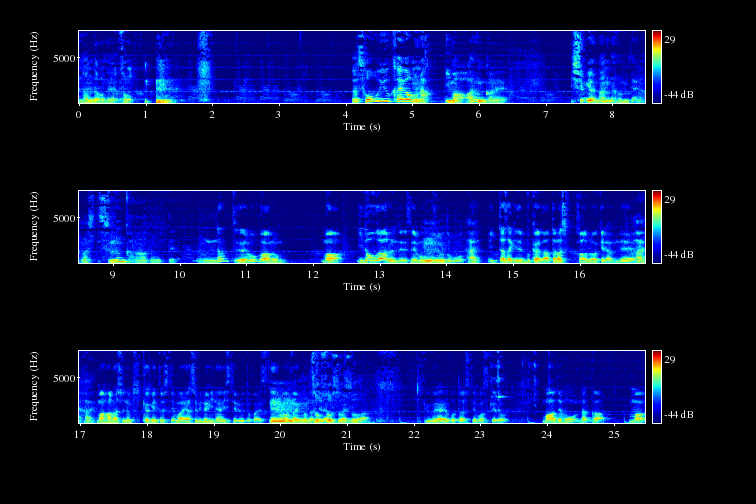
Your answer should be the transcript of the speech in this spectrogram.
なんだろうね、その、そういう会話もな、今あるんかね？趣味は何なの？みたいな話ってするんかなと思って。うんなんていうか、僕はあの、まあ、移動があるんでですね、僕の仕事も。うんはい行った先で部下が新しく変わるわけなんで、はいはいまあ話のきっかけとして、まあ休みの日何してるとかですね、うん若い子たちそうそうそうが聞くぐらいのことはしてますけど、まあでもなんか、まあ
